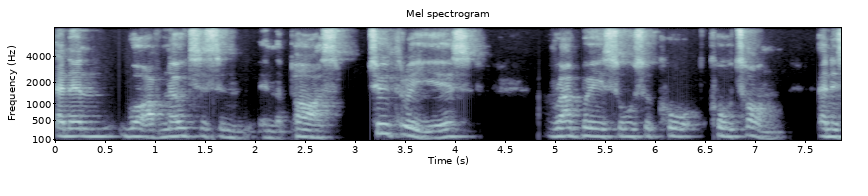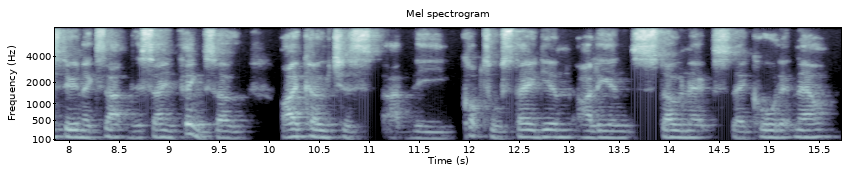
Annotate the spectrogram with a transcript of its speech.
And then what I've noticed in, in the past two, three years, rugby is also caught, caught on and is doing exactly the same thing. So I coach us at the Copthall Stadium, Allianz StoneX, they call it now.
